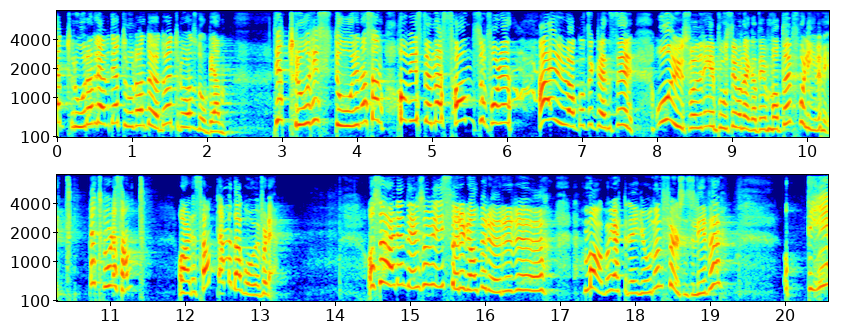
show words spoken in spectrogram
jeg tror han levde, jeg tror han døde, og jeg tror han sto opp igjen. Jeg tror historien er sann. Og hvis den er sann, så får den haug av konsekvenser og utfordringer positiv og negativ måte, for livet mitt. Jeg tror det er sant. Og er det sant, ja, men da går vi for det. Og så er det en del som i større grad berører uh, mage- og hjerteregionen, følelseslivet. Og det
